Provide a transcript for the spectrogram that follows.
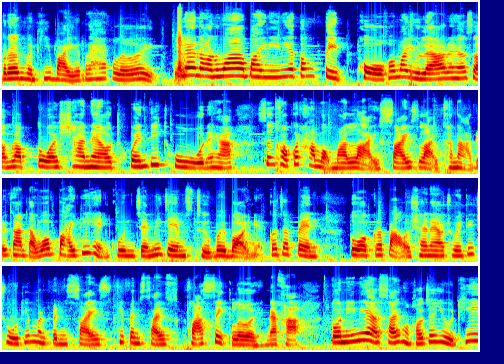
เริ่มกันที่ใบแรกเลย แน่นอนว่าใบนี้เนี่ยต้องติดโผล่เข้ามาอยู่แล้วนะคะสำหรับตัว Chanel 22 นะคะ ซึ่งเขาก็ทำออกมาหลายไซส์หลายขนาดด้วยกัน แต่ว่าใบที่เห็นคุณเจมี่เจมส์ถือบ่อยๆ เนี่ยก็จะเป็นตัวกระเป๋า Chanel 22 ที่มันเป็นไซส์ที่เป็นไซส์คลาสสิกเลยนะคะ ตัวนี้เนี่ยไซส์ของเขาจะอยู่ที่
